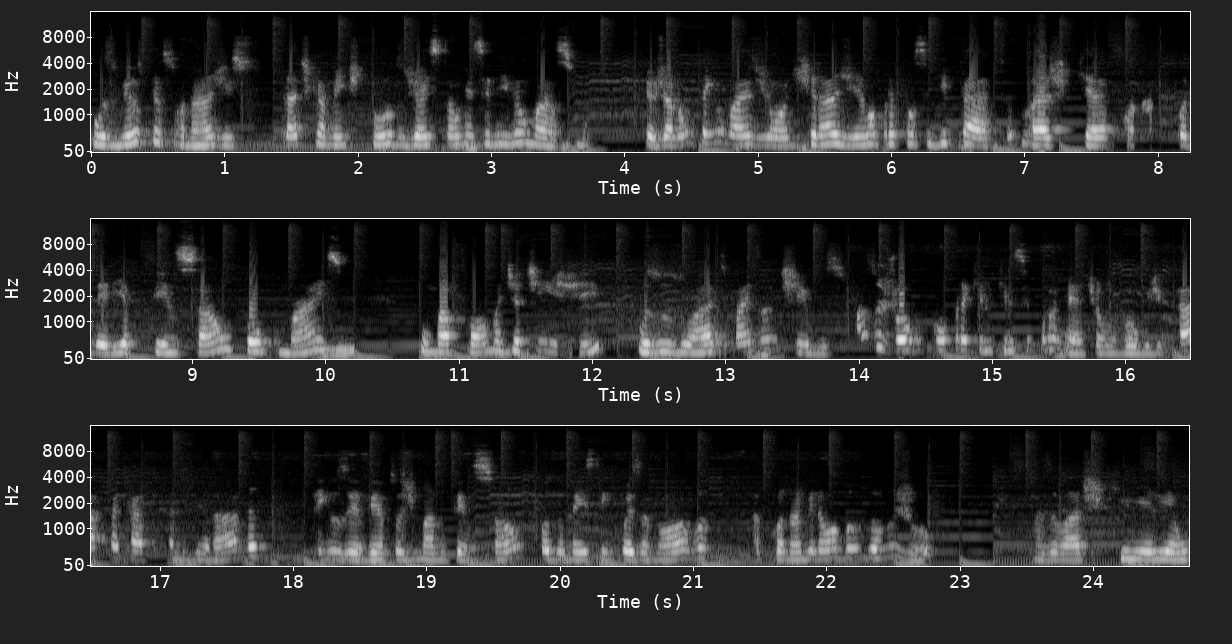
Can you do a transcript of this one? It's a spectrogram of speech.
Os meus personagens, praticamente todos, já estão nesse nível máximo eu já não tenho mais de onde tirar a gema para conseguir carta. Eu acho que a Konami poderia pensar um pouco mais uma forma de atingir os usuários mais antigos. Mas o jogo compra aquilo que ele se promete. É um jogo de carta, carta está liberada, tem os eventos de manutenção, todo mês tem coisa nova. A Konami não abandona o jogo. Mas eu acho que ele é um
